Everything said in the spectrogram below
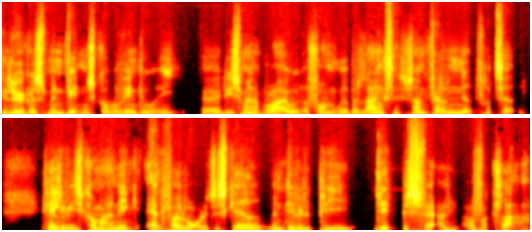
Det lykkes, men vinden skubber vinduet i, øh, ligesom han er på vej ud og får ham ud af balance, så han falder ned fra taget. Heldigvis kommer han ikke alt for alvorligt til skade, men det vil blive lidt besværligt at forklare.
